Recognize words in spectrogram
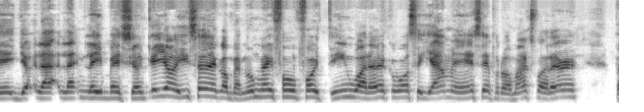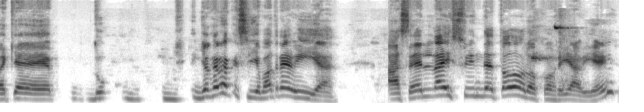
eh, yo, la, la, la, inversión que yo hice de comprarme un iPhone 14, whatever, como se llame ese, Pro Max, whatever, porque yo creo que si yo me atrevía a hacer live stream de todo, lo corría bien.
